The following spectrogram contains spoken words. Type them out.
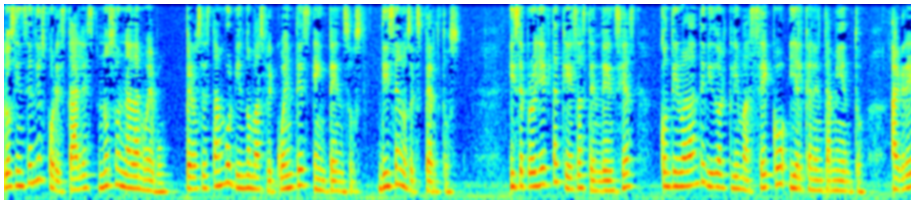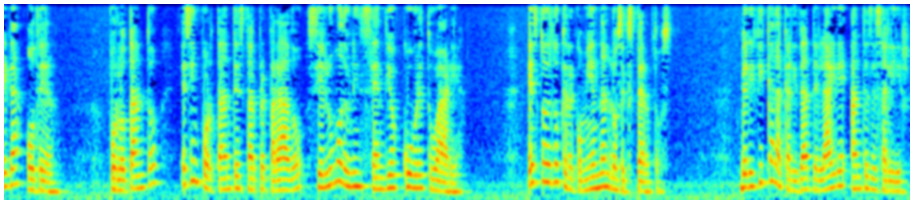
Los incendios forestales no son nada nuevo, pero se están volviendo más frecuentes e intensos, dicen los expertos. Y se proyecta que esas tendencias continuarán debido al clima seco y el calentamiento, agrega Oder. Por lo tanto, es importante estar preparado si el humo de un incendio cubre tu área. Esto es lo que recomiendan los expertos. Verifica la calidad del aire antes de salir.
